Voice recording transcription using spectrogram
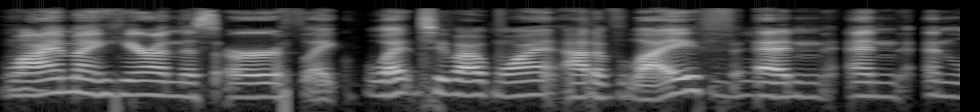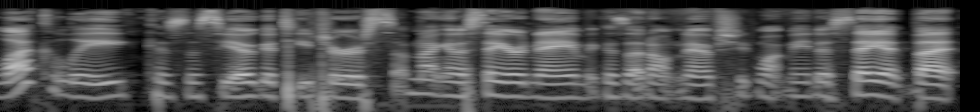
why am I here on this earth, like what do I want out of life, Mm-hmm. and and and luckily because this yoga teacher, I'm not going to say her name because I don't know if she'd want me to say it, but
